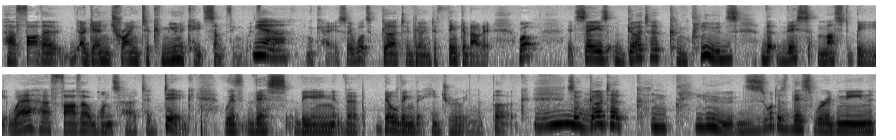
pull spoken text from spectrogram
her father again trying to communicate something with Yeah. her. Okay, so what's Gerta going to think about it? Well, it says Gerta concludes that this must be where her father wants her to dig, with this being the building that he drew in the book. So mm. Gerta concludes. What does this word mean?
